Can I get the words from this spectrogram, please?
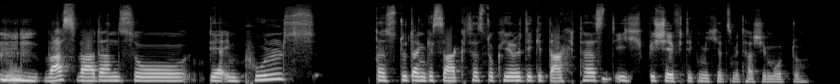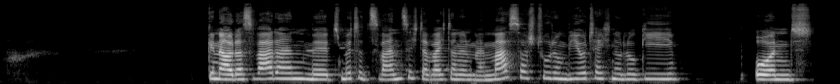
was war dann so der Impuls, dass du dann gesagt hast, okay, oder dir gedacht hast, ich beschäftige mich jetzt mit Hashimoto? Genau, das war dann mit Mitte 20, da war ich dann in meinem Masterstudium Biotechnologie und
